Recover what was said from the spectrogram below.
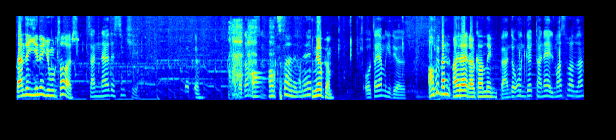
Bende yine yumurta var. Sen neredesin ki? Adada mısın? 6 tane ne? Bunu yapıyorum. Ortaya mı gidiyoruz? Abi ben hayır hayır arkandayım. Bende 14 tane elmas var lan.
